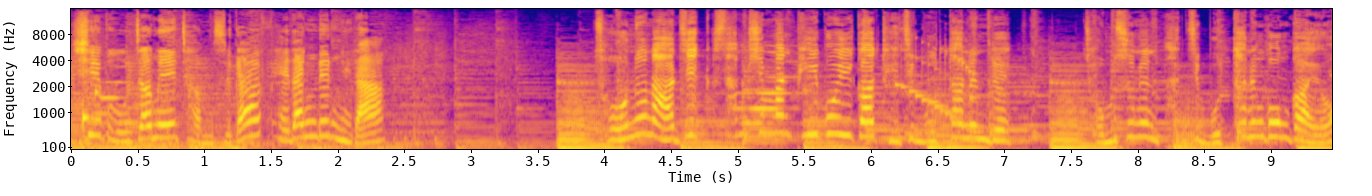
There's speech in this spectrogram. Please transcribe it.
15점의 점수가 배당됩니다. 저는 아직 30만 PV가 되지 못하는데 점수는 받지 못하는 건가요?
